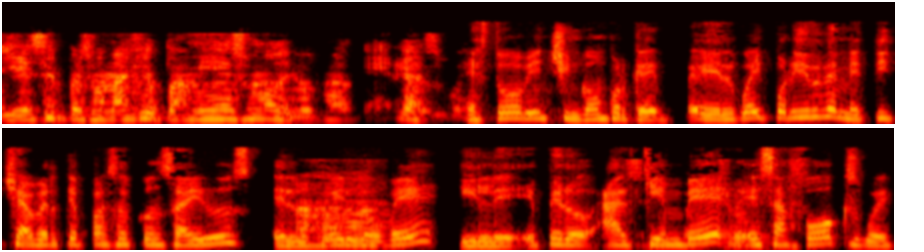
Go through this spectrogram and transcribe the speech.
y ese personaje para mí es uno de los más vergas, güey. Estuvo bien chingón porque el güey por ir de metiche a ver qué pasó con Cyrus, el Ajá. güey lo ve y le, pero al quien ve chulo. es a Fox, güey.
